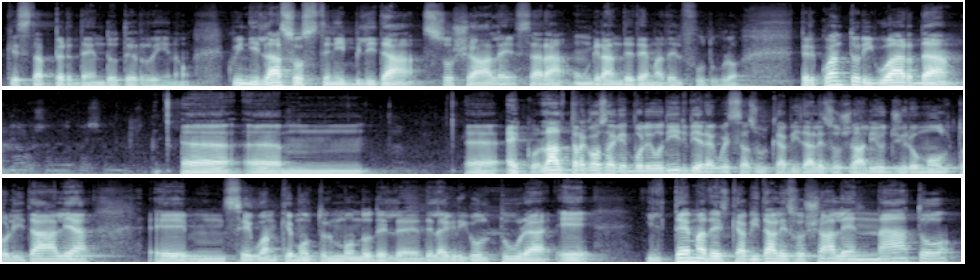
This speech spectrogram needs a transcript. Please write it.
che sta perdendo terreno. Quindi la sostenibilità sociale sarà un grande tema del futuro. Per quanto riguarda... Eh, um, eh, ecco, l'altra cosa che volevo dirvi era questa sul capitale sociale. Io giro molto l'Italia, e, mh, seguo anche molto il mondo del, dell'agricoltura e il tema del capitale sociale è nato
